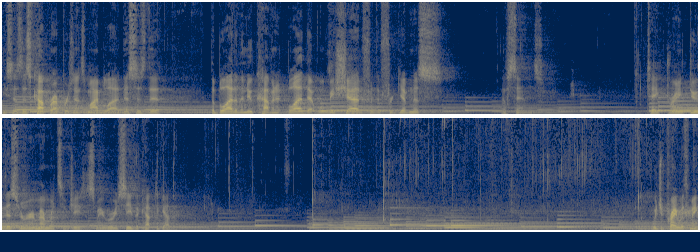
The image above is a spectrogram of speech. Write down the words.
He says, This cup represents my blood. This is the, the blood of the new covenant, blood that will be shed for the forgiveness of sins. Take, drink, do this in remembrance of Jesus. May we receive the cup together. Would you pray with me?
